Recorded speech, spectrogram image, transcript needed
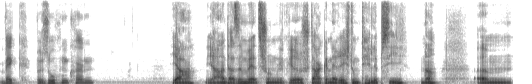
weg besuchen können. Ja, ja, da sind wir jetzt schon äh, stark in der Richtung Telepsie, ne? Ähm,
